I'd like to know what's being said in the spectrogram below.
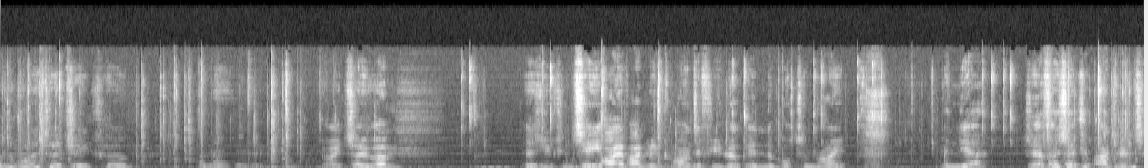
other monitor, Jacob. Right, so um, as you can see, I have admin commands if you look in the bottom right. And yeah, so if I search up admins,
